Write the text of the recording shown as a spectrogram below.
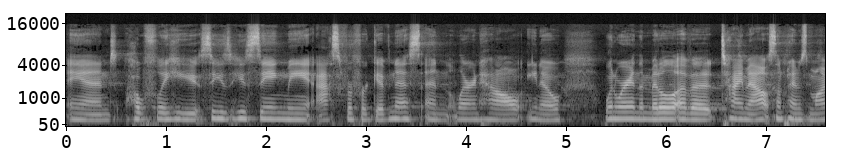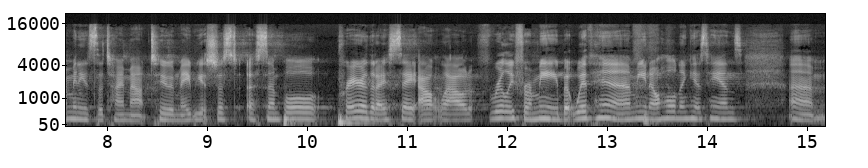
and hopefully he sees he's seeing me ask for forgiveness and learn how you know when we're in the middle of a timeout sometimes mommy needs the timeout too and maybe it's just a simple prayer that i say out loud really for me but with him you know holding his hands um,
